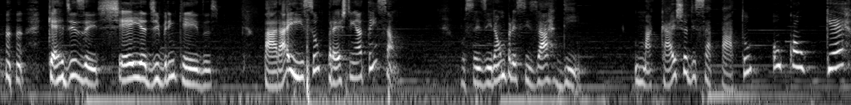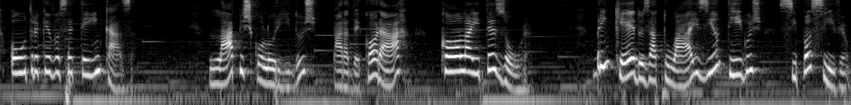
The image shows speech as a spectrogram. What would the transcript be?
Quer dizer, cheia de brinquedos. Para isso, prestem atenção. Vocês irão precisar de uma caixa de sapato ou qualquer outra que você tenha em casa. Lápis coloridos para decorar, cola e tesoura. Brinquedos atuais e antigos, se possível.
